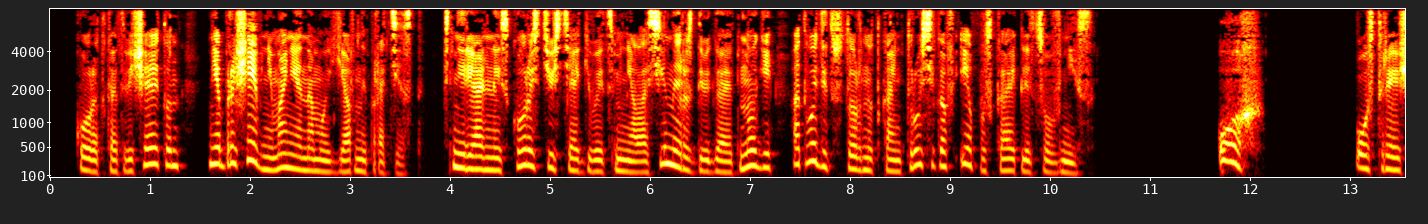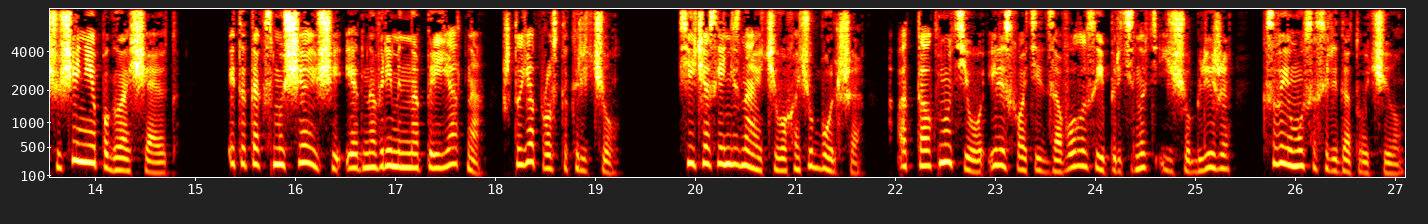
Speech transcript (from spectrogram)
– коротко отвечает он, не обращая внимания на мой явный протест. С нереальной скоростью стягивает с меня лосины, раздвигает ноги, отводит в сторону ткань трусиков и опускает лицо вниз. Ох! Острые ощущения поглощают. Это так смущающе и одновременно приятно, что я просто кричу. Сейчас я не знаю, чего хочу больше. Оттолкнуть его или схватить за волосы и притянуть еще ближе к своему сосредоточию.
